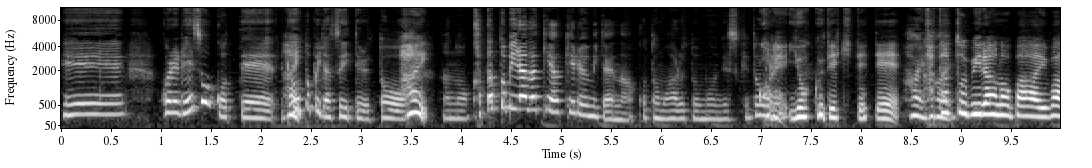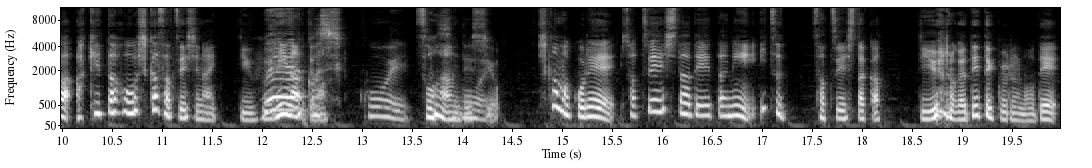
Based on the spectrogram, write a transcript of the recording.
へえ。これ冷蔵庫ってはい両扉ついてると、はい、あの片扉だけ開けるみたいなこともあると思うんですけど、これよくできてて、はいはい片扉の場合は開けた方しか撮影しないっていう風になってます。えい。そうなんですよ。しかもこれ撮影したデータにいつ撮影したかっていうのが出てくるので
